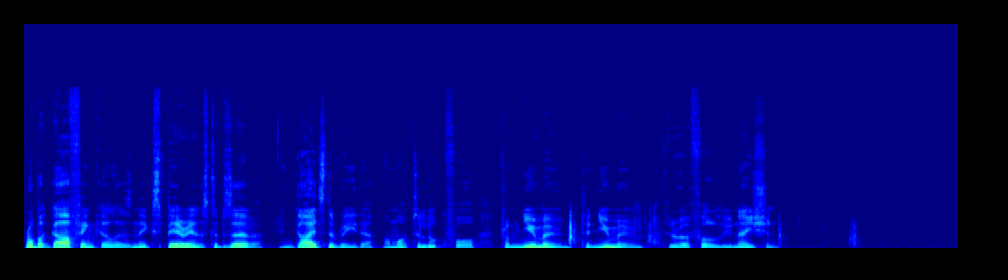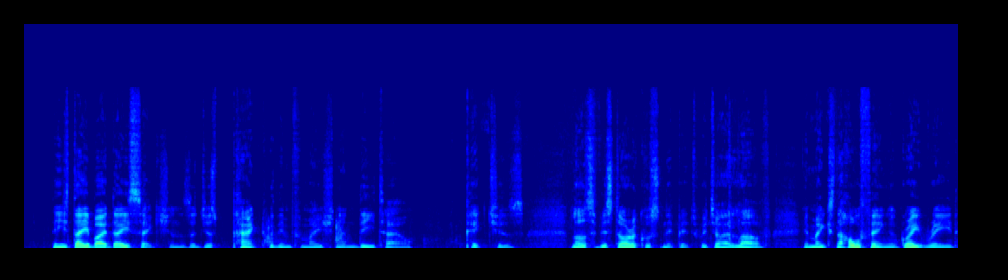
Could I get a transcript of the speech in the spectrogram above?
Robert Garfinkle is an experienced observer and guides the reader on what to look for from new moon to new moon through a full lunation. These day by day sections are just packed with information and detail, pictures, lots of historical snippets, which I love. It makes the whole thing a great read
